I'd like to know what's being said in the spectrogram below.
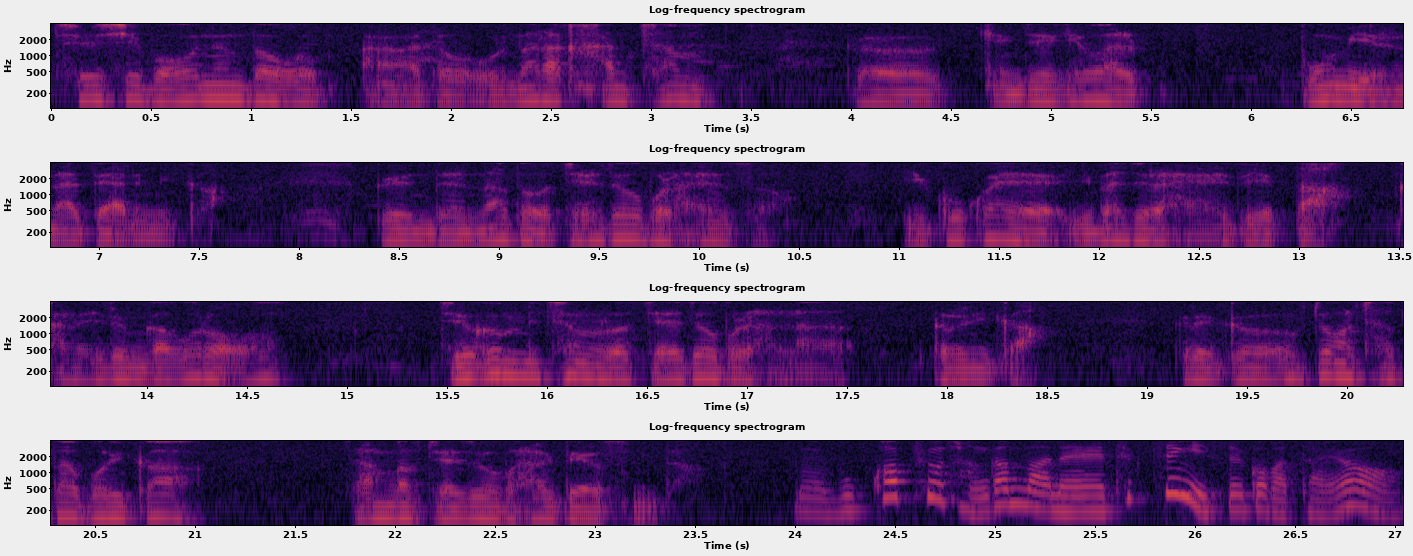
75년도 아도 우리나라 한참 그 경제 개발 붐이 일어날 때 아닙니까? 그런데 나도 제조업을 하면서 이 국가에 이바지를 해야 되겠다 하는 이런 각오로 적은 미천으로 제조업을 하려 그러니까 그래 그 업종을 찾다 보니까 장갑 제조업을 하게 되었습니다. 네, 목화표 장갑만의 특징이 있을 것 같아요.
